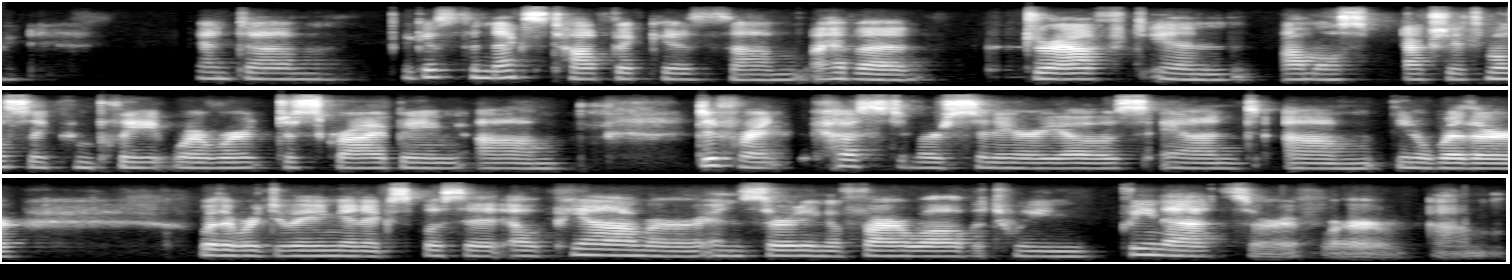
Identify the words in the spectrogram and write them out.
right. And um, I guess the next topic is, um, I have a draft in almost, actually, it's mostly complete where we're describing um, different customer scenarios and, um, you know, whether whether we're doing an explicit LPM or inserting a firewall between VNets or if we're um,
